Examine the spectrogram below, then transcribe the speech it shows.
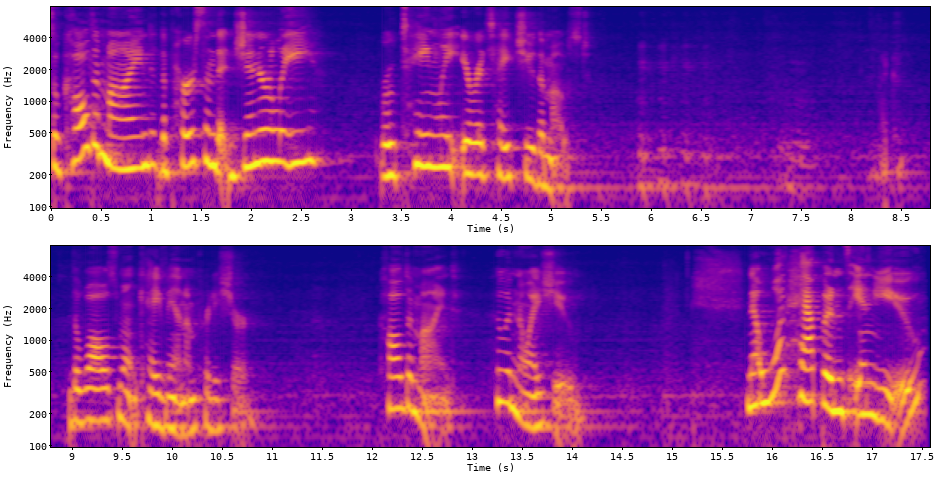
So, call to mind the person that generally, routinely irritates you the most. like, the walls won't cave in, I'm pretty sure. Call to mind who annoys you. Now, what happens in you,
